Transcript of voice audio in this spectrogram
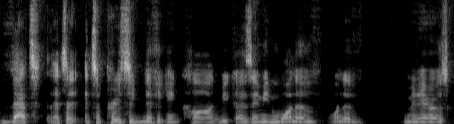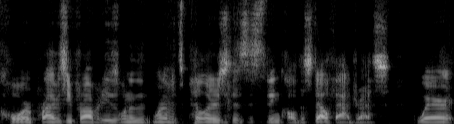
that's that's a it's a pretty significant con because I mean one of one of Monero's core privacy properties, one of the, one of its pillars is this thing called the stealth address, where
